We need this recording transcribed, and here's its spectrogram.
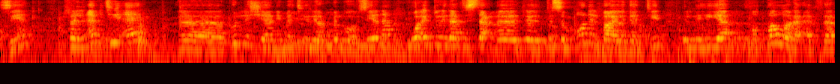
زين؟ فال MTA كلش يعني material حلوة وزينة. وأنتم إذا. آه، تسمعون ال Biodentine اللي هي متطورة أكثر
